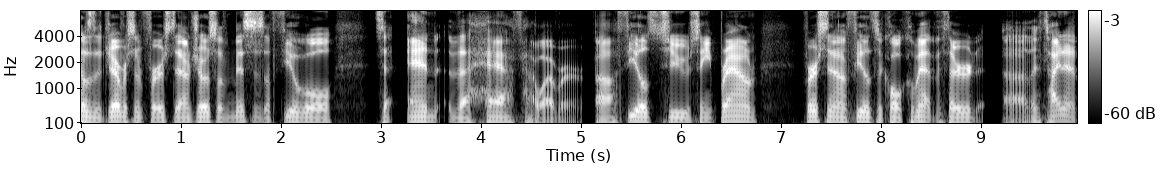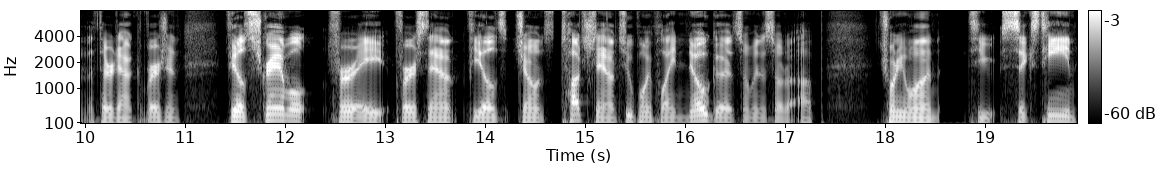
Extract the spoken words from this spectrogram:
Cousins to Jefferson, first down. Joseph misses a field goal to end the half, however. Uh, Fields to St. Brown, first down. Fields to Cole Kmet, the third, uh, the tight end, the third down conversion. Fields scramble for a first down. Fields Jones touchdown, two point play, no good. So Minnesota up 21 to 16.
